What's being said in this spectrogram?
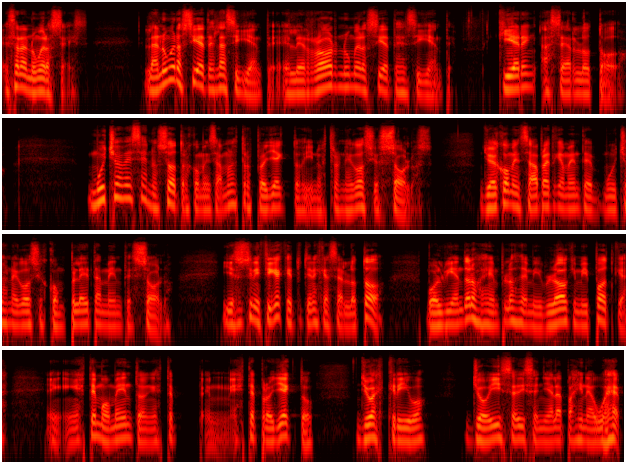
Esa es la número 6. La número 7 es la siguiente. El error número 7 es el siguiente. Quieren hacerlo todo. Muchas veces nosotros comenzamos nuestros proyectos y nuestros negocios solos. Yo he comenzado prácticamente muchos negocios completamente solo. Y eso significa que tú tienes que hacerlo todo. Volviendo a los ejemplos de mi blog y mi podcast, en, este momento, en este, en este proyecto, yo escribo, yo hice, diseñé la página web,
